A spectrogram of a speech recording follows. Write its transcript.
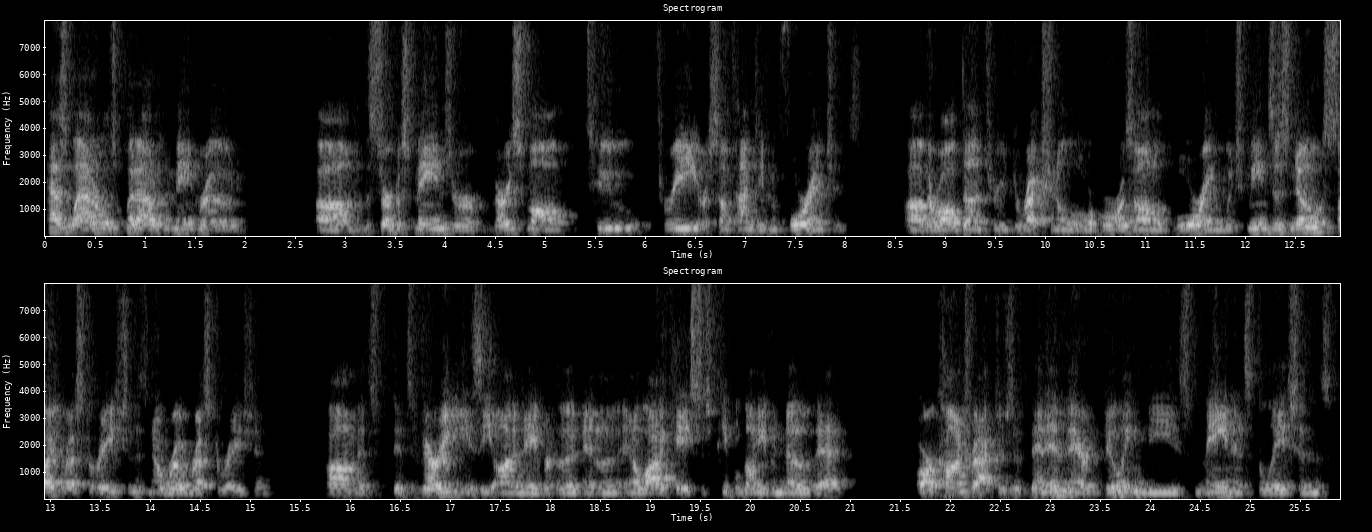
has laterals put out in the main road. Um, the service mains are very small, two, three, or sometimes even four inches. Uh, they're all done through directional or horizontal boring, which means there's no site restoration, there's no road restoration. Um, it's it's very easy on a neighborhood, and in a lot of cases, people don't even know that our contractors have been in there doing these main installations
